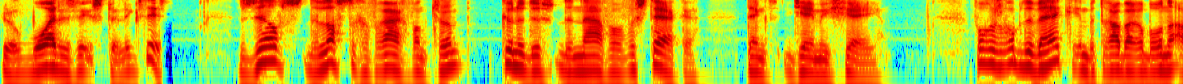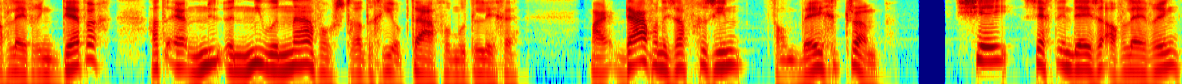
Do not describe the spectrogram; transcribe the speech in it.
you know, why does it still exist? Zelfs de lastige vragen van Trump kunnen dus de NAVO versterken, denkt Jamie Shea. Volgens Rob de Wijk in Betrouwbare Bronnen aflevering 30 had er nu een nieuwe NAVO-strategie op tafel moeten liggen. Maar daarvan is afgezien vanwege Trump. Shea zegt in deze aflevering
